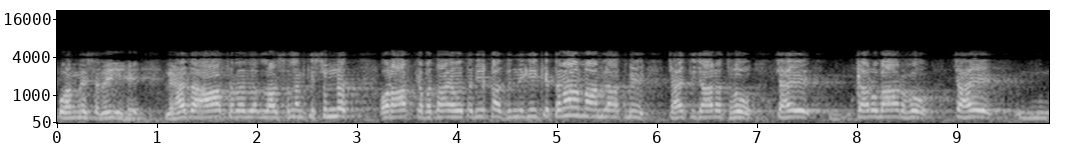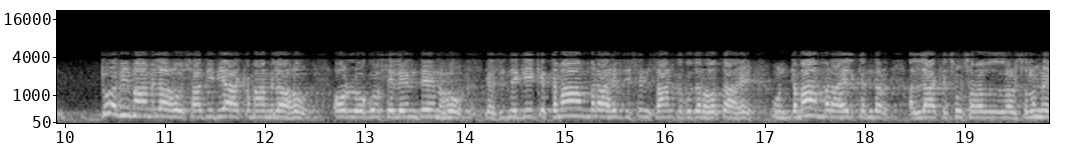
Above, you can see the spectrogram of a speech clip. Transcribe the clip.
وہ ہم میں سے نہیں ہے۔ لہذا آپ صلی اللہ علیہ وسلم کی سنت اور آپ کا بتایا ہوا طریقہ زندگی کے تمام معاملات میں، چاہے تجارت ہو، چاہے کاروبار ہو، چاہے جو بھی معاملہ ہو، شادی بیاہ کا معاملہ ہو، اور لوگوں سے لین دین ہو، یا زندگی کے تمام مراحل جس انسان کا گزر ہوتا ہے، ان تمام مراحل کے اندر اللہ کے سور صلی اللہ علیہ وسلم نے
